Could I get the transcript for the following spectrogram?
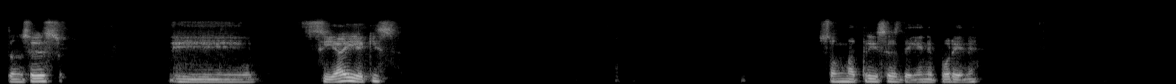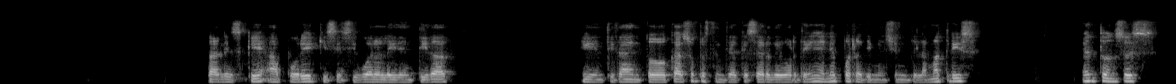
Entonces, eh, si hay X, son matrices de N por N, tales que A por X es igual a la identidad identidad en todo caso, pues tendría que ser de orden n por la dimensión de la matriz. Entonces,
